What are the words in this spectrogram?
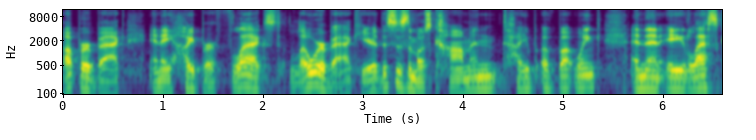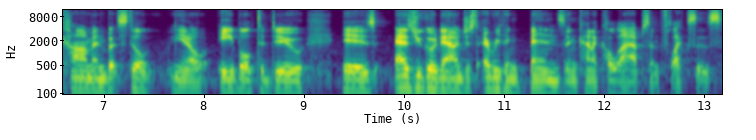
upper back and a hyper flexed lower back here. This is the most common type of butt wink. And then a less common, but still, you know, able to do is as you go down, just everything bends and kind of collapse and flexes.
